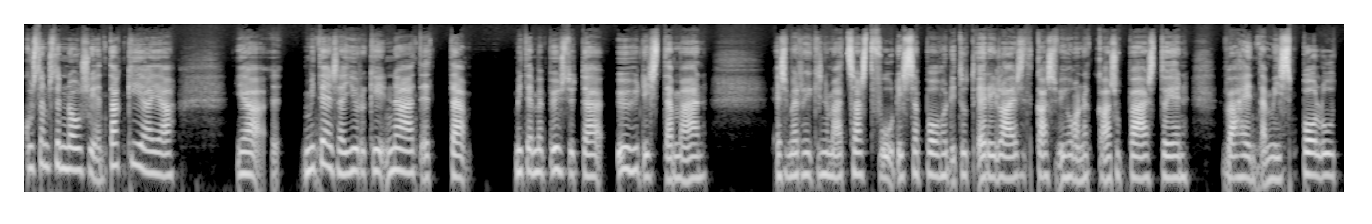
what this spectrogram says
kustannusten nousujen takia ja, ja miten sä Jyrki näet, että miten me pystytään yhdistämään esimerkiksi nämä Just Foodissa pohditut erilaiset kasvihuonekaasupäästöjen vähentämispolut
